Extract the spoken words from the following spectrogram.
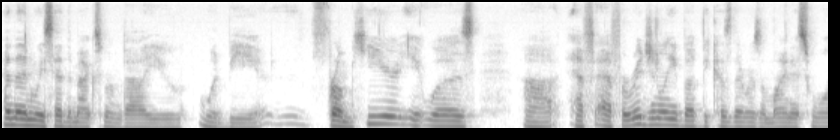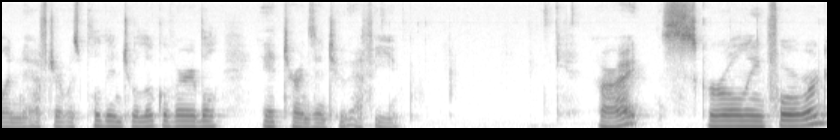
And then we said the maximum value would be, from here it was uh, FF originally, but because there was a minus 1 after it was pulled into a local variable, it turns into FE. All right, scrolling forward.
